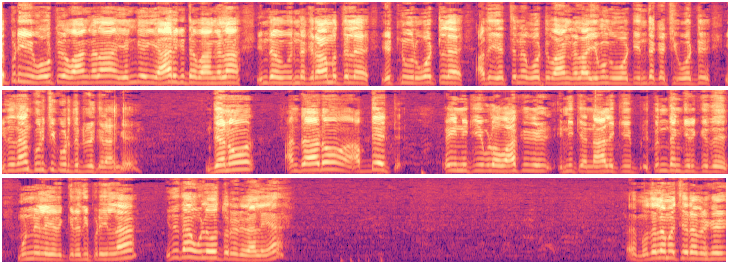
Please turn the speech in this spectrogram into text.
எப்படி ஓட்டு வாங்கலாம்? எங்க யாருக்கிட்ட வாங்கலாம்? இந்த இந்த கிராமத்துல எட்நூறு ஓட்டுல அது எத்தனை ஓட்டு வாங்கலாம்? இவங்க ஓட்டு இந்த கட்சி ஓட்டு இதுதான் குறிச்சு கொடுத்துட்டு இருக்கிறாங்க. தினம் அன்றாடம் அப்டேட் இன்னைக்கு இவ்வளவு வாக்குகள் இன்னைக்கு நாளைக்கு இப்படி பின்தங்கி இருக்குது முன்னிலை இருக்கிறது இப்படி எல்லாம் இதுதான் உளவுத்துறையோட வேலையா? முதலமைச்சர் அவர்கள்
